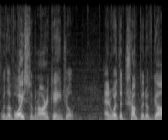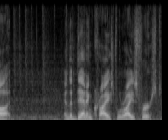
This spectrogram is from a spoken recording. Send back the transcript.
with the voice of an archangel, and with the trumpet of God. And the dead in Christ will rise first.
